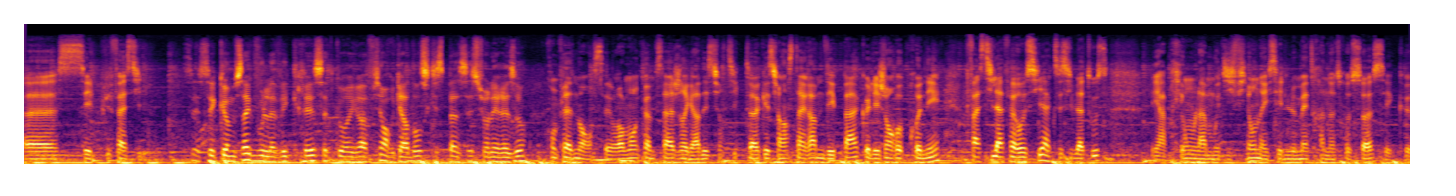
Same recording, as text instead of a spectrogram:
Euh, c'est le plus facile. C'est- comme ça que vous l'avez créé cette chorégraphie en regardant ce qui se passait sur les réseaux? Complètement, c'est vraiment comme ça. J'ai regardé sur TikTok et sur Instagram des pas que les gens reprenaient, facile à faire aussi, accessible à tous. Et après, on l'a modifié, on a essayé de le mettre à notre sauce et que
